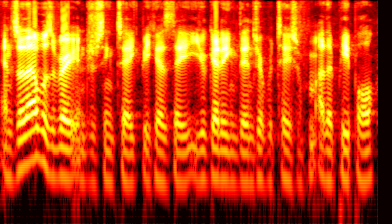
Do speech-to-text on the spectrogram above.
And so that was a very interesting take because they you're getting the interpretation from other people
